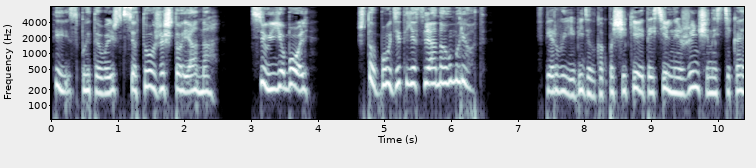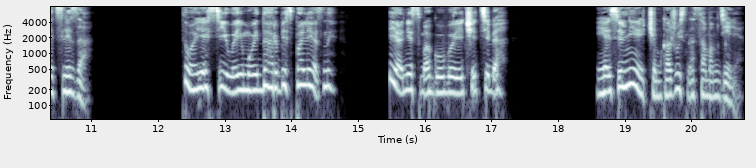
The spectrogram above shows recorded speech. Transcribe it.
«Ты испытываешь все то же, что и она. Всю ее боль. Что будет, если она умрет?» Впервые видел, как по щеке этой сильной женщины стекает слеза. «Твоя сила и мой дар бесполезны. Я не смогу вылечить тебя». «Я сильнее, чем кажусь на самом деле.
